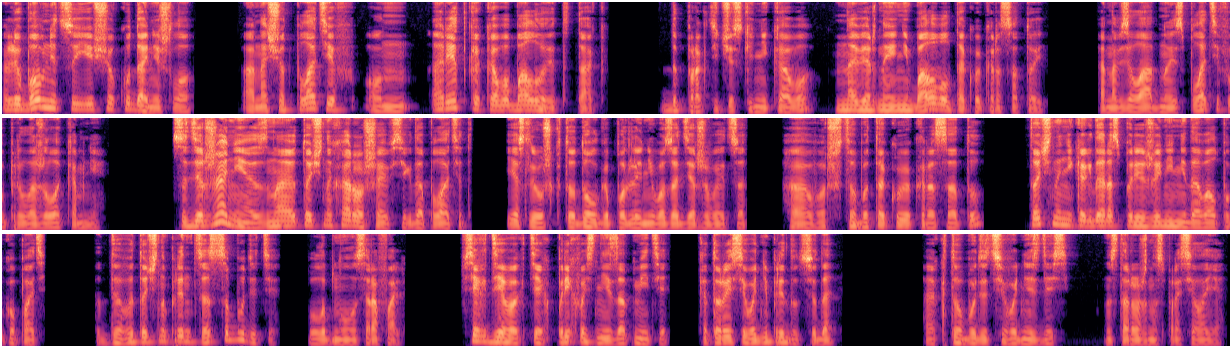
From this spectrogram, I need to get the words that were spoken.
«Любовницы еще куда ни шло. А насчет платьев он редко кого балует так. Да практически никого. Наверное, не баловал такой красотой. Она взяла одно из платьев и приложила ко мне. Содержание, знаю, точно хорошее всегда платит, если уж кто долго подле него задерживается. А вот чтобы такую красоту, точно никогда распоряжений не давал покупать. Да вы точно принцесса будете, улыбнулась Рафаль. Всех девок тех прихвостней затмите, которые сегодня придут сюда. А кто будет сегодня здесь? Осторожно спросила я.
